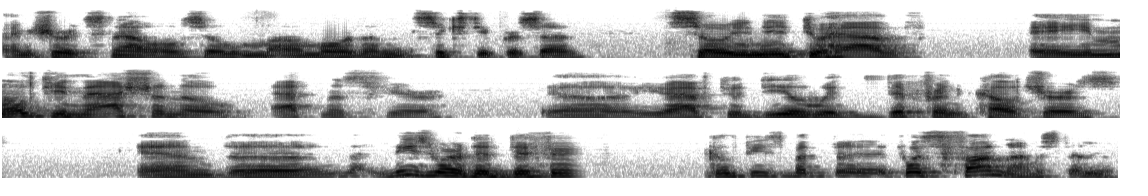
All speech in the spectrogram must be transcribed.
I'm sure it's now also uh, more than 60%. So you need to have a multinational atmosphere. Uh, you have to deal with different cultures. And uh, these were the difficulties, but uh, it was fun, I must tell you.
